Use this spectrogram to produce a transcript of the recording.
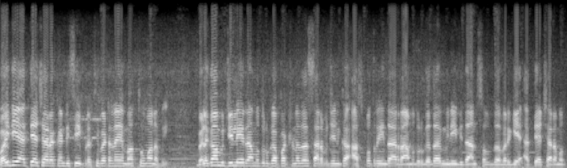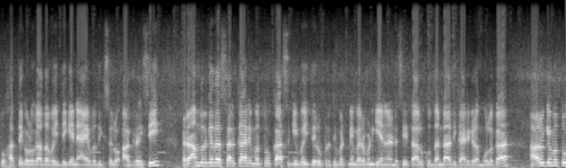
ವೈದ್ಯ ಅತ್ಯಾಚಾರ ಖಂಡಿಸಿ ಪ್ರತಿಭಟನೆ ಮತ್ತು ಮನವಿ ಬೆಳಗಾವಿ ಜಿಲ್ಲೆ ರಾಮದುರ್ಗ ಪಟ್ಟಣದ ಸಾರ್ವಜನಿಕ ಆಸ್ಪತ್ರೆಯಿಂದ ರಾಮದುರ್ಗದ ಮಿನಿ ವಿಧಾನಸೌಧದವರೆಗೆ ಅತ್ಯಾಚಾರ ಮತ್ತು ಹತ್ಯೆಗೊಳಗಾದ ವೈದ್ಯಗೆ ನ್ಯಾಯ ಒದಗಿಸಲು ಆಗ್ರಹಿಸಿ ರಾಮದುರ್ಗದ ಸರ್ಕಾರಿ ಮತ್ತು ಖಾಸಗಿ ವೈದ್ಯರು ಪ್ರತಿಭಟನೆ ಮೆರವಣಿಗೆಯನ್ನು ನಡೆಸಿ ತಾಲೂಕು ದಂಡಾಧಿಕಾರಿಗಳ ಮೂಲಕ ಆರೋಗ್ಯ ಮತ್ತು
